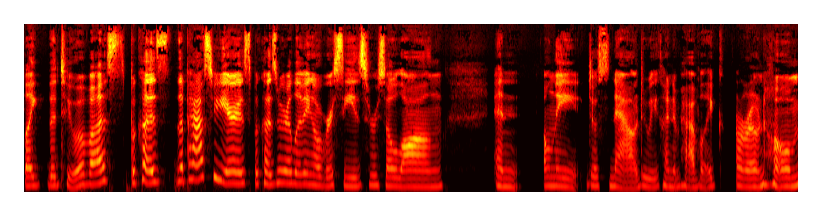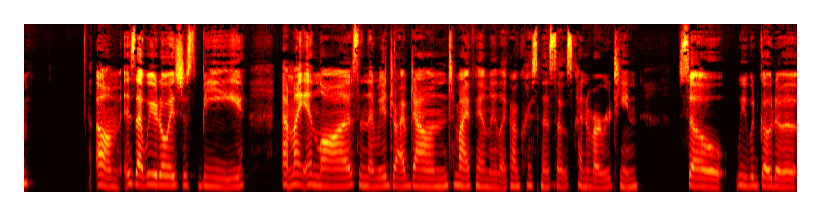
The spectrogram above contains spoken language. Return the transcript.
like the two of us, because the past few years, because we were living overseas for so long and only just now do we kind of have like our own home um is that we would always just be at my in-laws and then we'd drive down to my family like on christmas that was kind of our routine so we would go to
